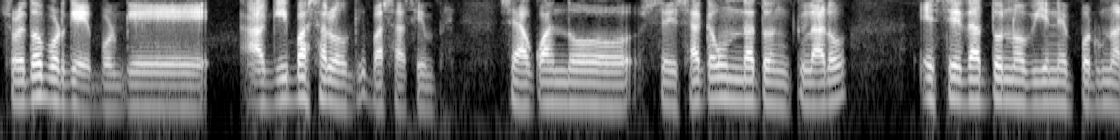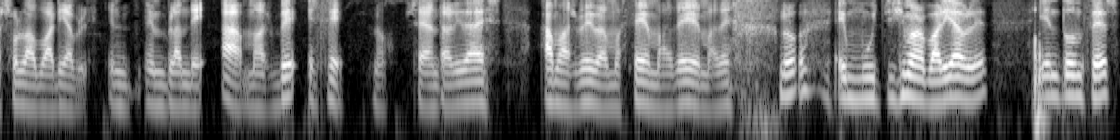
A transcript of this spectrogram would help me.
Sobre todo porque, porque aquí pasa lo que pasa siempre. O sea, cuando se saca un dato en claro, ese dato no viene por una sola variable, en, plan de A más B es C, no, o sea, en realidad es A más B más C más D más D, ¿no? Hay muchísimas variables y entonces,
